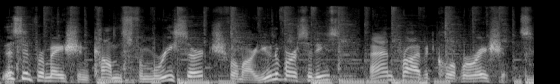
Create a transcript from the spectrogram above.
This information comes from research from our universities and private corporations.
